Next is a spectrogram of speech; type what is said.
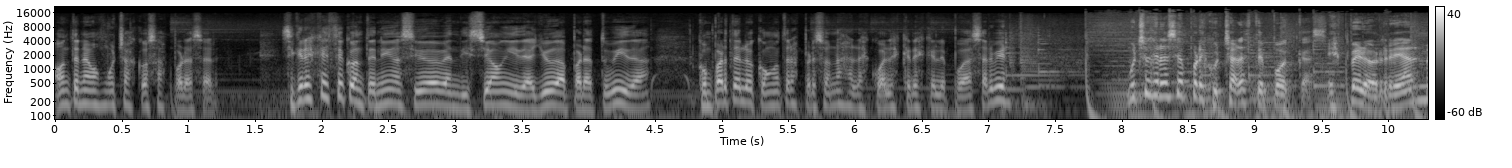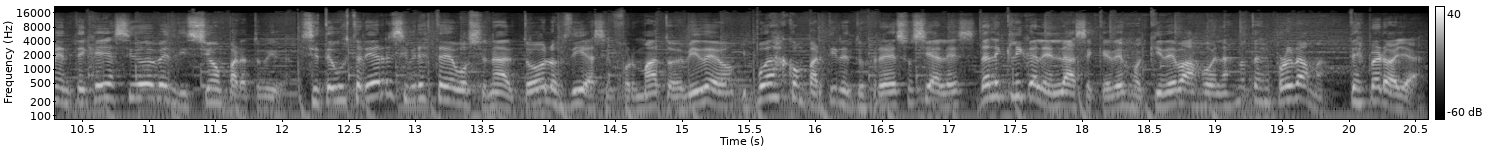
Aún tenemos muchas cosas por hacer. Si crees que este contenido ha sido de bendición y de ayuda para tu vida, compártelo con otras personas a las cuales crees que le pueda servir. Muchas gracias por escuchar este podcast. Espero realmente que haya sido de bendición para tu vida. Si te gustaría recibir este devocional todos los días en formato de video y puedas compartir en tus redes sociales, dale clic al enlace que dejo aquí debajo en las notas del programa. Te espero allá.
